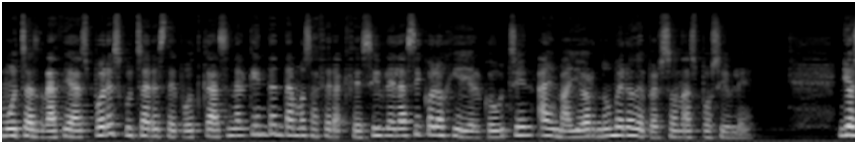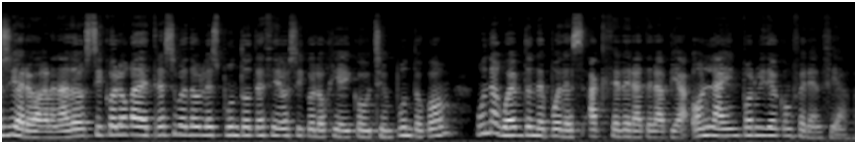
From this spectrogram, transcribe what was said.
Muchas gracias por escuchar este podcast en el que intentamos hacer accesible la psicología y el coaching al mayor número de personas posible. Yo soy Aroa Granado, psicóloga de www.tcopsicologiaycoaching.com, una web donde puedes acceder a terapia online por videoconferencia.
